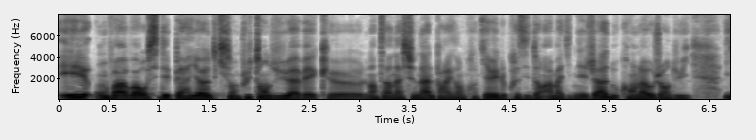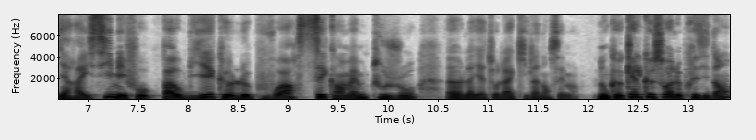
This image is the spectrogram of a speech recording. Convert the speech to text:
Et on va avoir aussi des périodes qui sont plus tendues avec l'international, par exemple quand il y avait le président Ahmadinejad ou quand là aujourd'hui il y a Raisi. Mais il faut pas oublier que le pouvoir c'est quand même toujours l'ayatollah qu'il a dans ses mains. Donc, euh, quel que soit le président,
